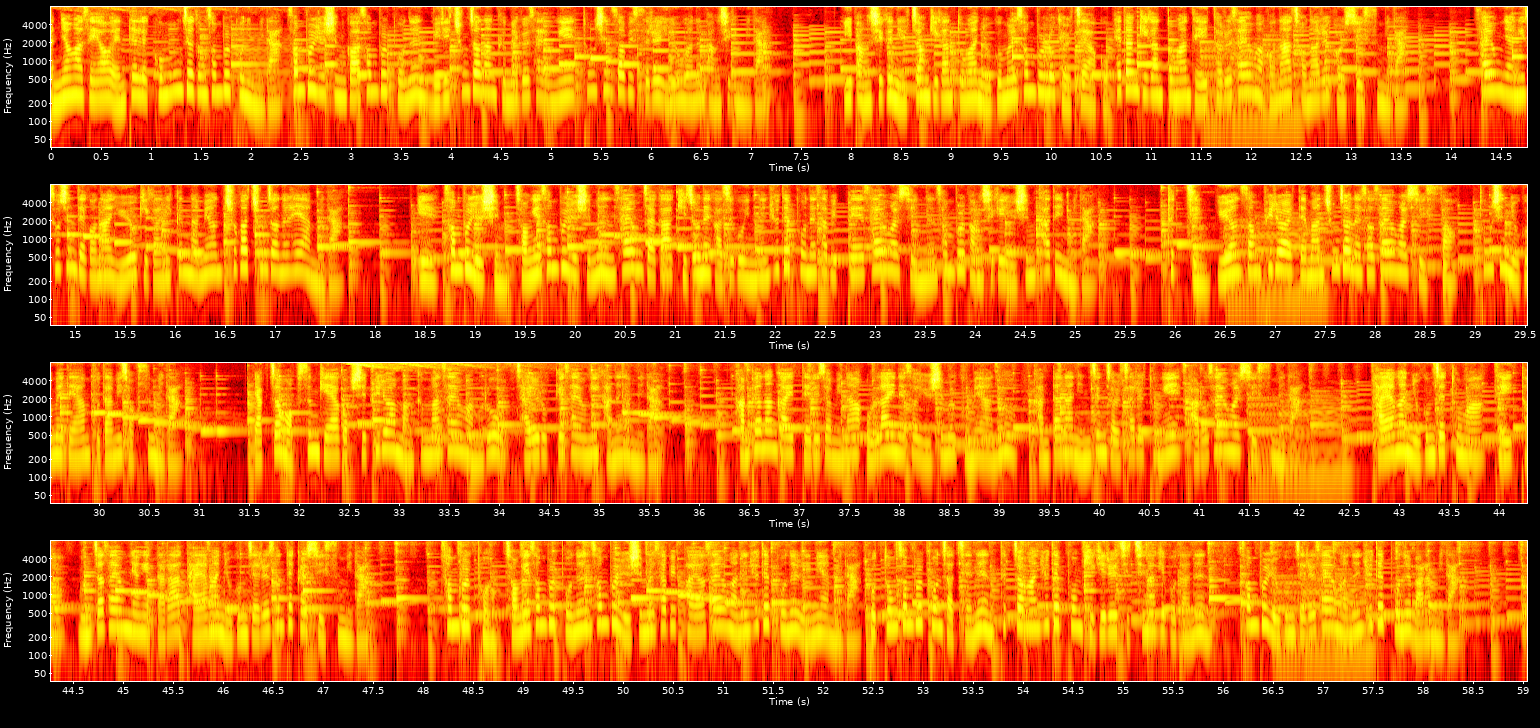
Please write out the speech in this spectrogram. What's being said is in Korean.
안녕하세요. 엔텔레콤 홍제동 선불폰입니다. 선불 유심과 선불폰은 미리 충전한 금액을 사용해 통신 서비스를 이용하는 방식입니다. 이 방식은 일정 기간 동안 요금을 선불로 결제하고 해당 기간 동안 데이터를 사용하거나 전화를 걸 수 있습니다. 사용량이 소진되거나 유효 기간이 끝나면 추가 충전을 해야 합니다. 1. 선불 유심. 정의 선불 유심은 사용자가 기존에 가지고 있는 휴대폰에 삽입해 사용할 수 있는 선불 방식의 유심 카드입니다. 특징, 유연성 필요할 때만 충전해서 사용할 수 있어 통신 요금에 대한 부담이 적습니다. 약정 없음 계약 없이 필요한 만큼만 사용하므로 자유롭게 사용이 가능합니다. 간편한 가입 대리점이나 온라인에서 유심을 구매한 후 간단한 인증 절차를 통해 바로 사용할 수 있습니다. 다양한 요금제 통화, 데이터, 문자 사용량에 따라 다양한 요금제를 선택할 수 있습니다. 선불폰. 정의 선불폰은 선불 유심을 삽입하여 사용하는 휴대폰을 의미합니다. 보통 선불폰 자체는 특정한 휴대폰 기기를 지칭하기보다는 선불 요금제를 사용하는 휴대폰을 말합니다.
